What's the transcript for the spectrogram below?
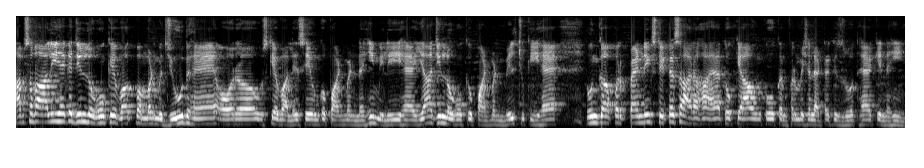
اب سوال یہ ہے کہ جن لوگوں کے ورک پرمٹ موجود ہیں اور اس کے والے سے ان کو اپوائنٹمنٹ نہیں ملی ہے یا جن لوگوں کو اپوائنٹمنٹ مل چکی ہے، ان کا اوپر پینڈنگ سٹیٹس آ رہا ہے، تو کیا ان کو کنفرمیشن لیٹر کی ضرورت ہے کہ نہیں؟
